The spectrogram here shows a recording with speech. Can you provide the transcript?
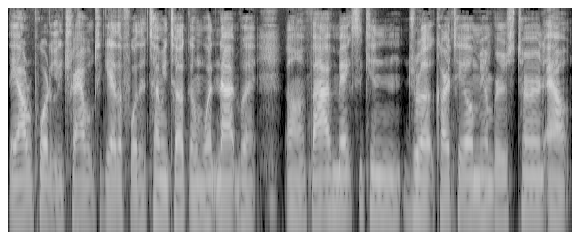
they all reportedly traveled together for the tummy tuck and whatnot. But uh, five Mexican drug cartel members turned out,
